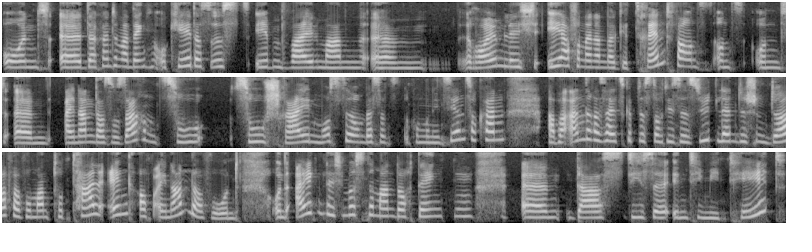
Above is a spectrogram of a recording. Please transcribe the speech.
Und äh, da könnte man denken, okay, das ist eben, weil man ähm, räumlich eher voneinander getrennt war und, und, und ähm, einander so Sachen zu zu schreien musste, um besser kommunizieren zu können. Aber andererseits gibt es doch diese südländischen Dörfer, wo man total eng aufeinander wohnt. Und eigentlich müsste man doch denken, ähm, dass diese Intimität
